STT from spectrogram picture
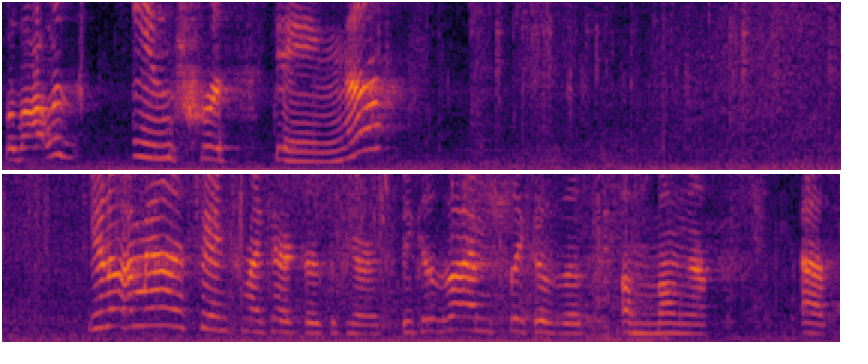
well, that was interesting. You know, I'm gonna change my character's appearance because I'm sick of this Among Us-esque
